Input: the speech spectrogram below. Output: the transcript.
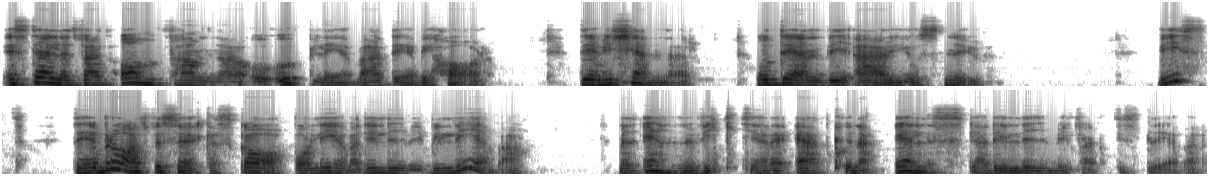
Istället för att omfamna och uppleva det vi har, det vi känner och den vi är just nu. Visst, det är bra att försöka skapa och leva det liv vi vill leva. Men ännu viktigare är att kunna älska det liv vi faktiskt lever.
